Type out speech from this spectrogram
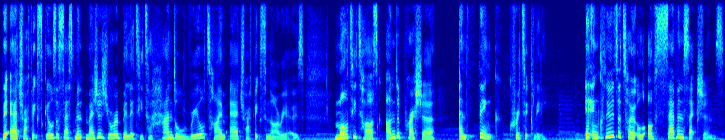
The Air Traffic Skills Assessment measures your ability to handle real time air traffic scenarios, multitask under pressure, and think critically. It includes a total of seven sections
